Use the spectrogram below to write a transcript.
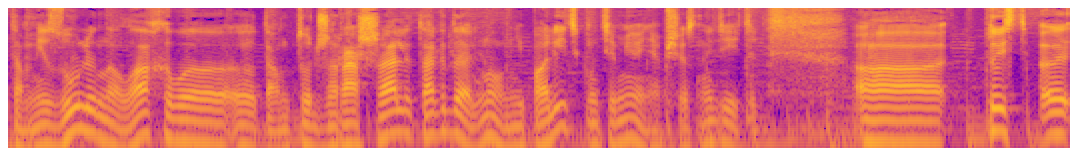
там Мизулина, Малахова, э, там тот же Рошаль и так далее. Ну, он не политик, но тем не менее общественный деятель. А, то есть э,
